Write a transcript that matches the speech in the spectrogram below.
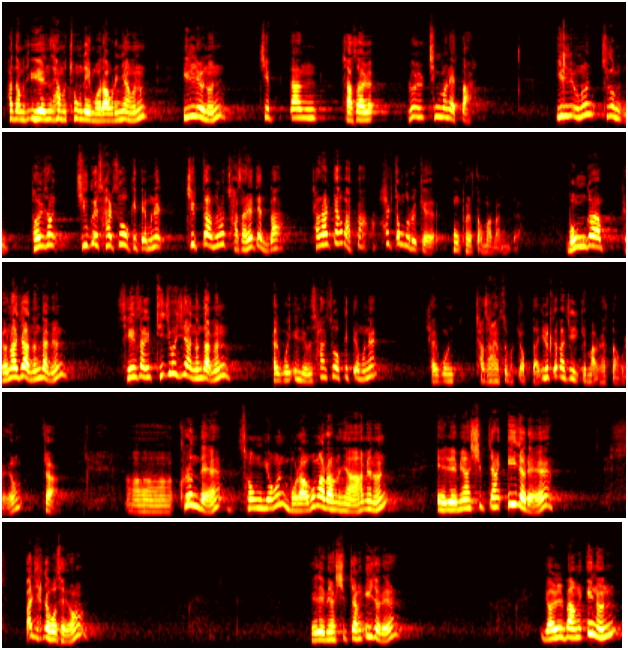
하다못해 유엔 사무총장이 뭐라고 그랬냐면 인류는 집단 자살을 직면했다. 인류는 지금 더 이상 지구에 살 수 없기 때문에 집단으로 자살해야 된다. 자살 때가 맞다. 할 정도로 이렇게 공포했다고 말합니다. 뭔가 변하지 않는다면 세상이 뒤집어지지 않는다면 결국 인류는 살 수 없기 때문에 결국은 자살할 수밖에 없다. 이렇게까지 이렇게 말을 했다고 그래요. 자, 어, 그런데 성경은 뭐라고 말하느냐 하면은 에레미야 10장 2절에 빨리 찾아보세요. 에레미야 10장 2절에 열방인은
